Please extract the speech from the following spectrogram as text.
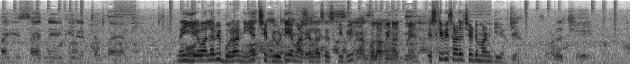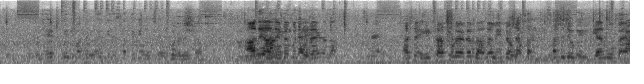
भाई इस में एक ही रेट चलता है नहीं ये वाला भी बुरा नहीं है अच्छी ब्यूटी है माशाल्लाह से इसकी भी। गुलाबी नाक में। इसकी भी साढ़े छः डिमांड की है। जी। हाँ साढ़े छः आधे आधे में कुछ हो जाएगा अच्छा एक साथ थोड़े अगर ज़्यादा लें यार वो बात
